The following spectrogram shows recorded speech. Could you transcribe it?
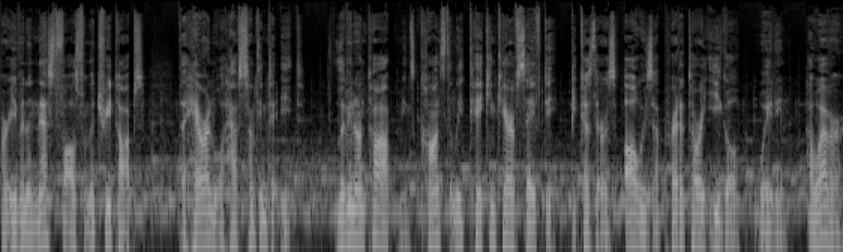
or even a nest falls from the treetops, the heron will have something to eat. Living on top means constantly taking care of safety because there is always a predatory eagle waiting. However,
